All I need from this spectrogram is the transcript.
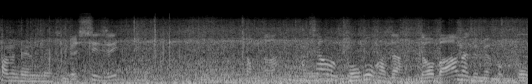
가면 되는데. 몇 시지? 잠깐만 학식 한번 보고 가자 너 마음에 들면 먹고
